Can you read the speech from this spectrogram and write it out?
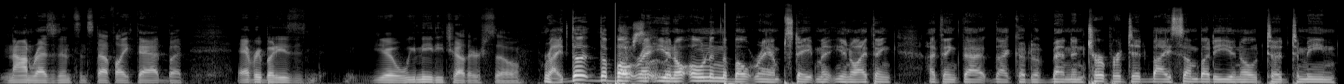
non-residents and stuff like that. But everybody's, you know, we need each other. So right. The the boat ramp. You know, owning the boat ramp statement. You know, I think I think that that could have been interpreted by somebody. You know, to to mean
